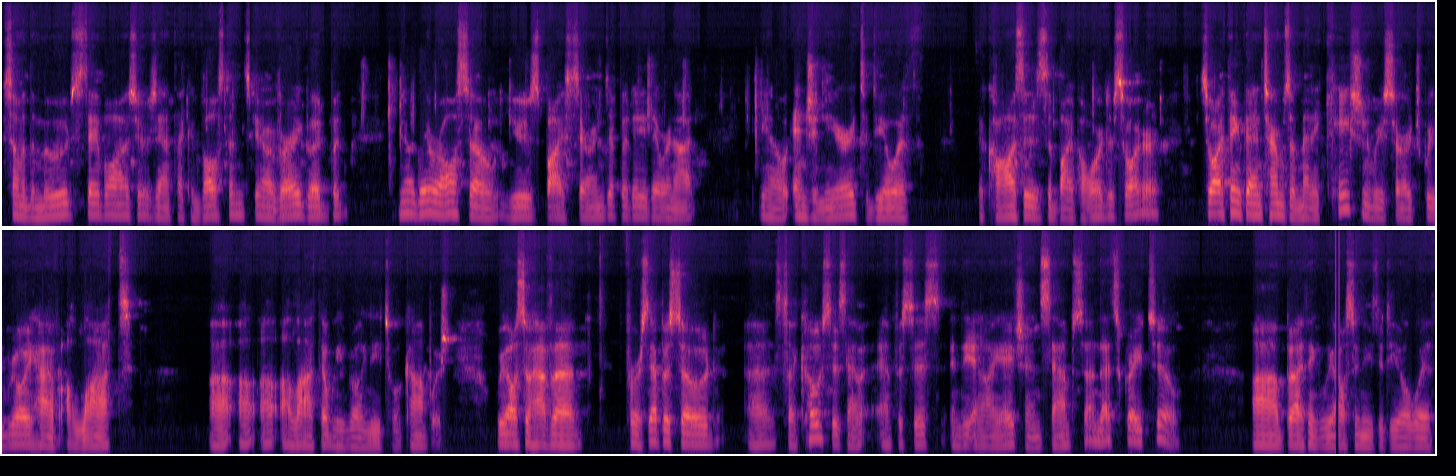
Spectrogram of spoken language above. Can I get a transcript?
some of the mood stabilizers, anticonvulsants, you know, are very good, but you know, they were also used by serendipity. They were not, you know, engineered to deal with the causes of bipolar disorder. So I think that in terms of medication research, we really have a lot, uh, a, a, lot that we really need to accomplish. We also have a first episode uh, psychosis em- emphasis in the NIH and SAMHSA, and that's great too. Uh, but I think we also need to deal with,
